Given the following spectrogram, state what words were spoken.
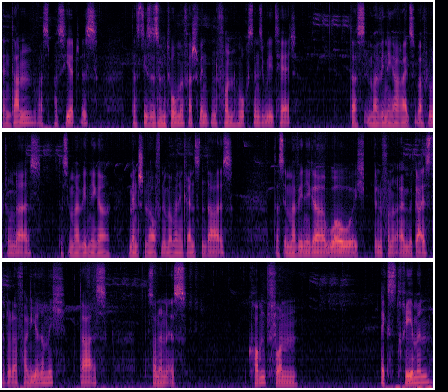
Denn dann, was passiert ist, dass diese Symptome verschwinden von Hochsensibilität, dass immer weniger Reizüberflutung da ist, dass immer weniger Menschen laufen über meine Grenzen da ist. Dass immer weniger, wow, ich bin von allem begeistert oder verliere mich da ist, sondern es kommt von Extremen,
